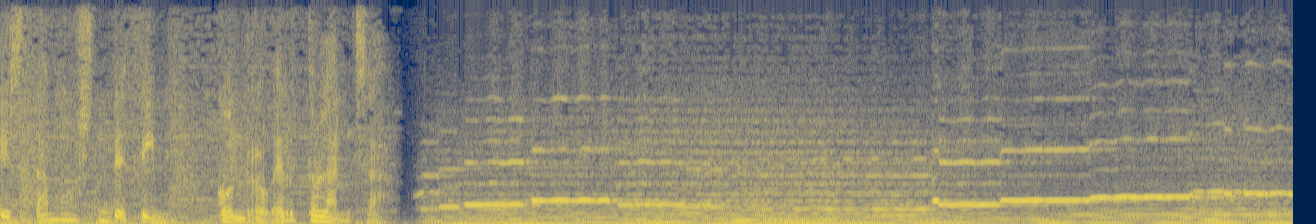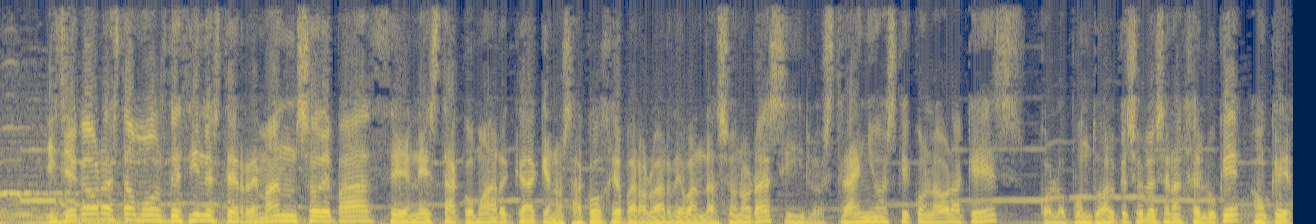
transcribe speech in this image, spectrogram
Estamos de cine con Roberto Lancha. Y llega ahora estamos de cine este remanso de paz en esta comarca que nos acoge para hablar de bandas sonoras y lo extraño es que con la hora que es, con lo puntual que suele ser Ángel Luque, aunque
